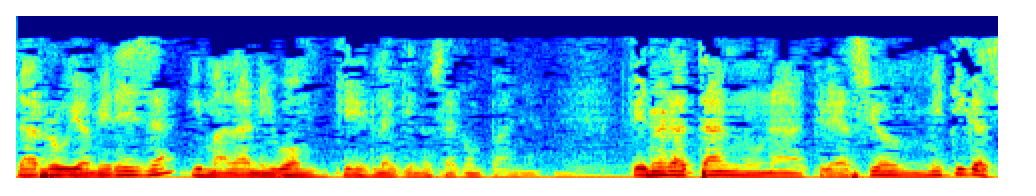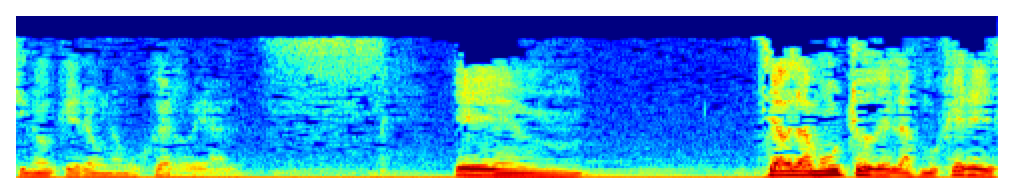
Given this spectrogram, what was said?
la rubia Mirella y Madame Yvonne, que es la que nos acompaña que no era tan una creación mítica, sino que era una mujer real. Eh, se habla mucho de las mujeres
